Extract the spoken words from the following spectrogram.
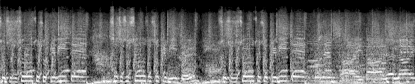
su, su, su, su, suscribite, su, su, su, su, su, suscribite, su, su, su, su, comenta y dale like.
